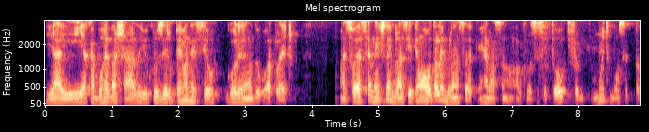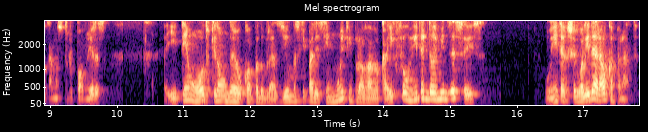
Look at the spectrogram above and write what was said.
e aí acabou rebaixado e o Cruzeiro permaneceu goleando o Atlético. Mas foi excelente lembrança. E tem uma outra lembrança em relação ao que você citou, que foi muito bom você tocar no do Palmeiras. E tem um outro que não ganhou Copa do Brasil, mas que parecia muito improvável cair, que foi o Inter de 2016. O Inter chegou a liderar o campeonato.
